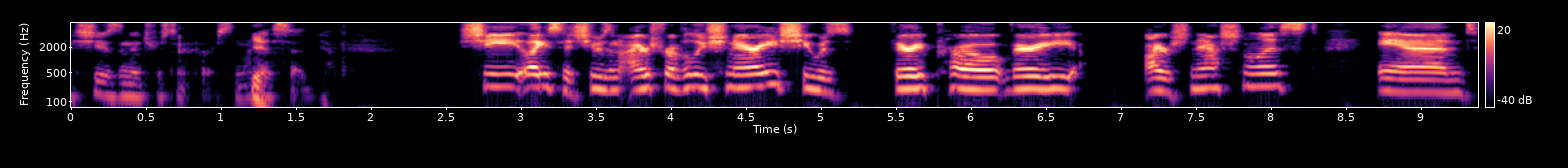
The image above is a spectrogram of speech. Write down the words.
she's an interesting person. Like yes. I said, she, like I said, she was an Irish revolutionary. She was very pro, very Irish nationalist, and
